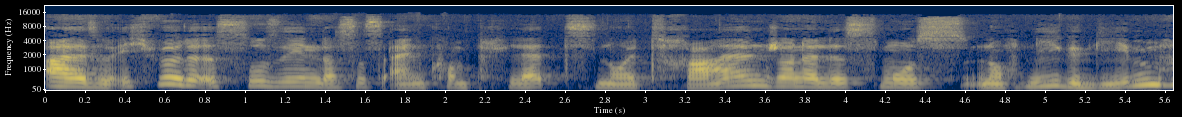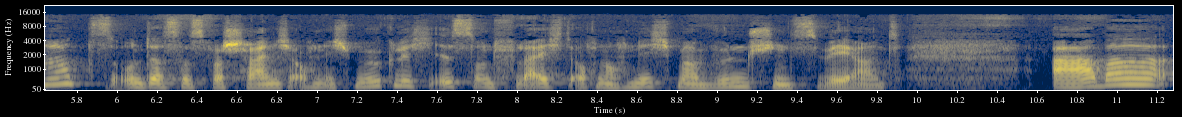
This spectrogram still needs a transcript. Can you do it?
Also, ich würde es so sehen, dass es einen komplett neutralen Journalismus noch nie gegeben hat und dass es wahrscheinlich auch nicht möglich ist und vielleicht auch noch nicht mal wünschenswert. Aber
